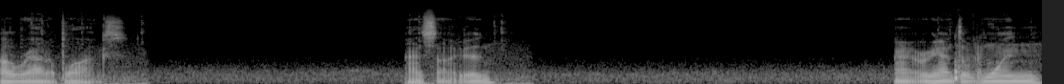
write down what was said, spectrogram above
Oh, we're out of blocks. That's not good. Alright, we're gonna have to one...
